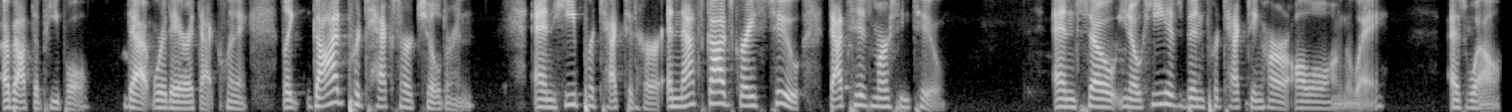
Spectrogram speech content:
about the people that were there at that clinic. Like God protects our children and he protected her. And that's God's grace too. That's his mercy too. And so, you know, he has been protecting her all along the way as well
